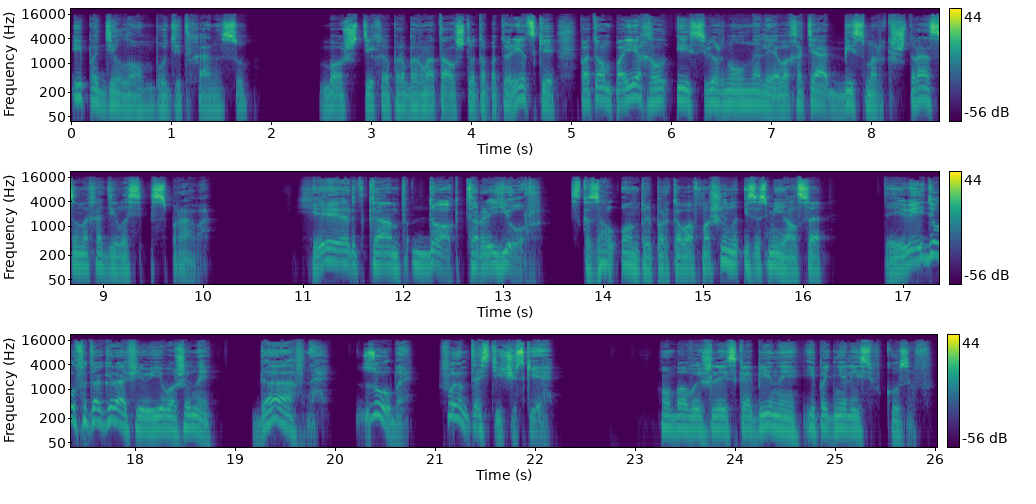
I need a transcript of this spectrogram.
И по делам будет Ханнесу. Бош тихо пробормотал что-то по-турецки, потом поехал и свернул налево, хотя Бисмаркштрассе находилась справа. «Хирткамп, доктор Юр», — сказал он, припарковав машину и засмеялся. «Ты видел фотографию его жены? Дафна. Зубы. Фантастические». Оба вышли из кабины и поднялись в кузов.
